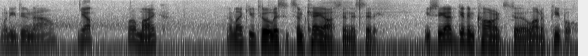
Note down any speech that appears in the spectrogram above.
What do you do now? Yep. Well, Mike, I'd like you to elicit some chaos in this city. You see, I've given cards to a lot of people.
